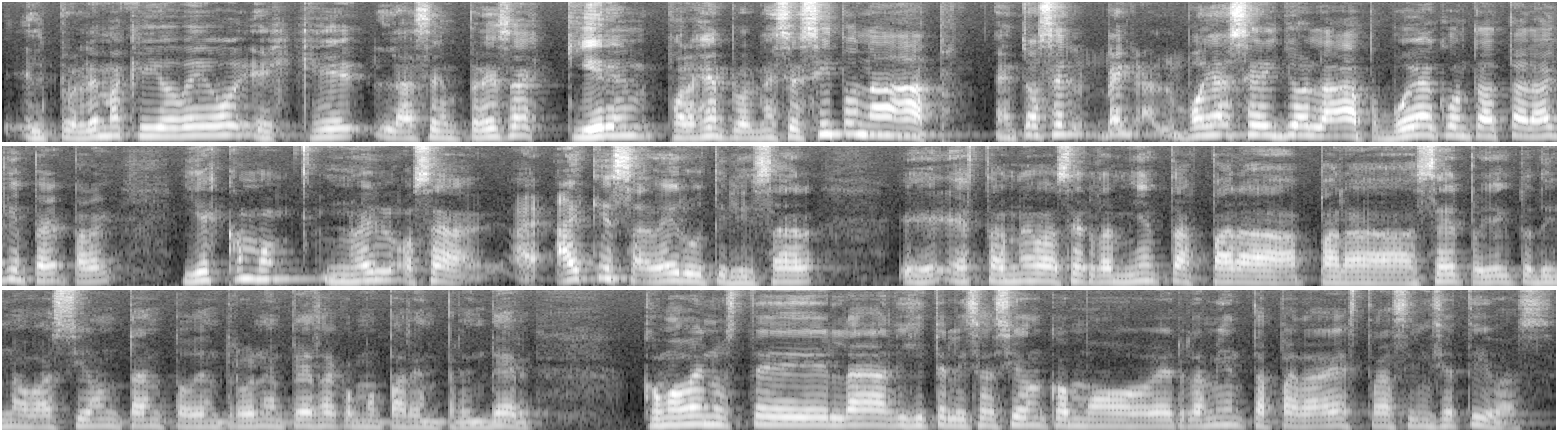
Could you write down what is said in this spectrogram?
el problema que yo veo es que las empresas quieren, por ejemplo, necesito una app. Entonces, venga, voy a hacer yo la app, voy a contratar a alguien para... y es como, no es, o sea, hay que saber utilizar eh, estas nuevas herramientas para, para, hacer proyectos de innovación tanto dentro de una empresa como para emprender. ¿Cómo ven usted la digitalización como herramienta para estas iniciativas?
